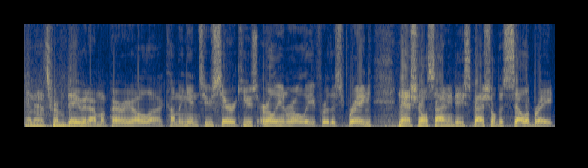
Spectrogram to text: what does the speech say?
And that's from David Omopariola coming into Syracuse early enrollee for the spring National Signing Day special to celebrate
